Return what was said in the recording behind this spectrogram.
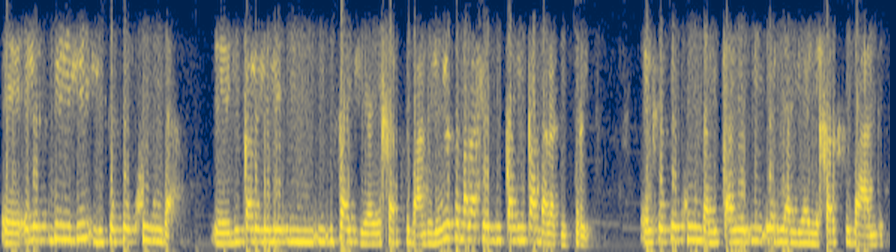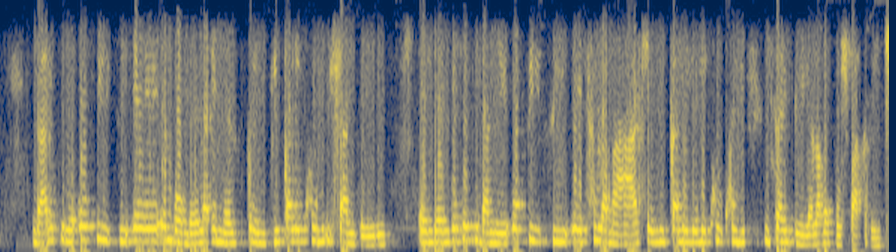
um elesibili lisesekhunda um liqalelele isayidi leya yehertibande leli lisemalahleni liqale inkangala district elisesekhunda liqale i-area leya yehertibande um ngani sine-ofisi e, embombela e-nelspring liqale khulu ihlanzeni and then bese siba ne-ofisi ethula mahashe liqalekele khulukhulu isayidela labo-bushback ridge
